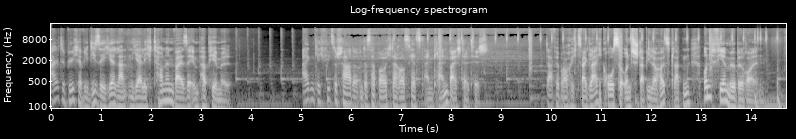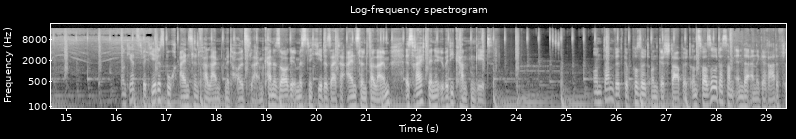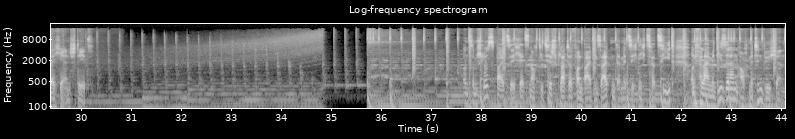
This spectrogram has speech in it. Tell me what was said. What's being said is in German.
Alte Bücher wie diese hier landen jährlich tonnenweise im Papiermüll. Eigentlich viel zu schade und deshalb baue ich daraus jetzt einen kleinen Beistelltisch. Dafür brauche ich zwei gleich große und stabile Holzplatten und vier Möbelrollen. Und jetzt wird jedes Buch einzeln verleimt mit Holzleim. Keine Sorge, ihr müsst nicht jede Seite einzeln verleimen. Es reicht, wenn ihr über die Kanten geht. Und dann wird gepuzzelt und gestapelt. Und zwar so, dass am Ende eine gerade Fläche entsteht. Und zum Schluss beize ich jetzt noch die Tischplatte von beiden Seiten, damit sich nichts verzieht und verleime diese dann auch mit den Büchern.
